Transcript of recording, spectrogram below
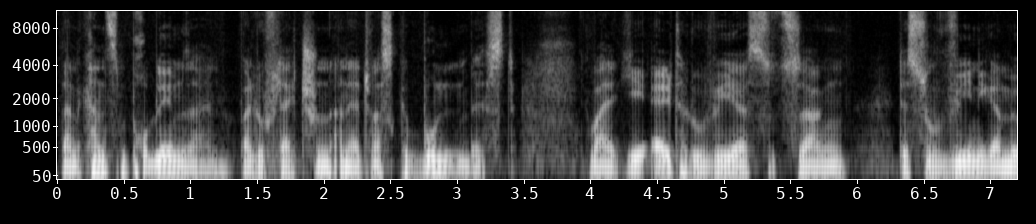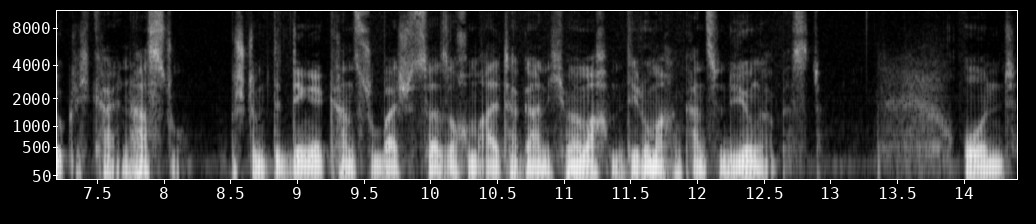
dann kann es ein Problem sein, weil du vielleicht schon an etwas gebunden bist. Weil je älter du wirst, sozusagen, desto weniger Möglichkeiten hast du. Bestimmte Dinge kannst du beispielsweise auch im Alter gar nicht mehr machen, die du machen kannst, wenn du jünger bist. Und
